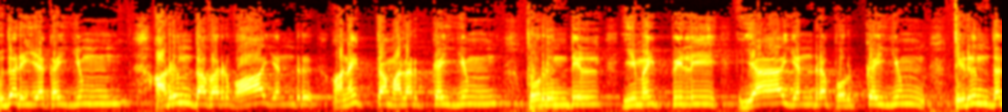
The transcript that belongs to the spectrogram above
உதறிய கையும் அருந்தவர் வா என்று அனைத்த மலர்க்கையும் பொருந்தில் இமைப்பிலி ய என்ற பொற்கையும் திருந்த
